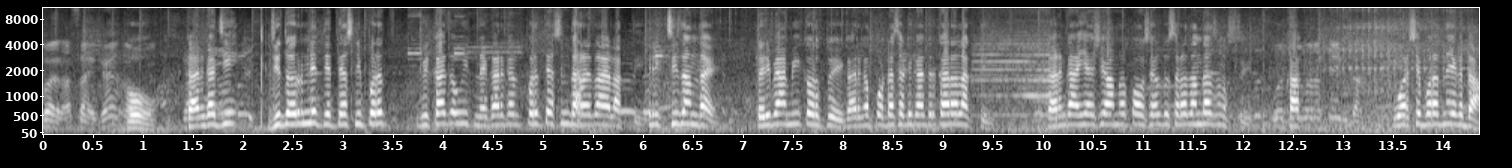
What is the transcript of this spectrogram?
बरं असं आहे काय हो. कारण का जी जी धरून येते त्यासनी परत विकायचं होत नाही. कारण का परत त्यासनी धरायला जायला लागते. रिक्षी धंदा आहे. तरी बी आम्ही करतोय. कारण का पोटासाठी काहीतरी करायला लागते. कारण का ह्याशिवाय आम्हाला पावसाळ्यात दुसरा धंदाच नसतोय. का वर्षभरात एकदा.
